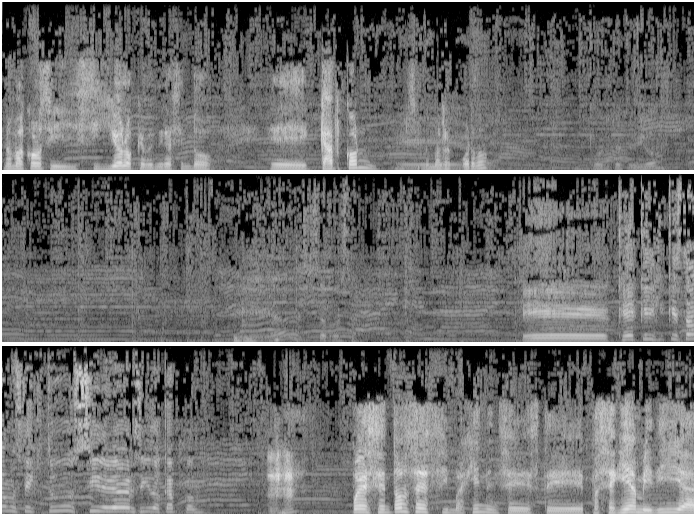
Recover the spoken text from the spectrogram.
no me acuerdo si siguió lo que vendría siendo eh, Capcom, si no mal Eh, recuerdo. ¿Qué ahorita te digo? Eh, ah. Eh, ¿qué, qué dije que estábamos Take Two? Sí, debe haber seguido Capcom. Pues entonces, imagínense, este, pues seguía mi día,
